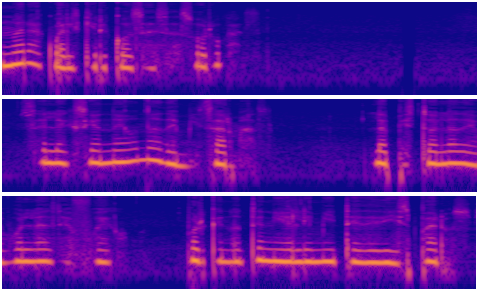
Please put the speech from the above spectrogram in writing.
No era cualquier cosa esas orugas. Seleccioné una de mis armas, la pistola de bolas de fuego, porque no tenía límite de disparos.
